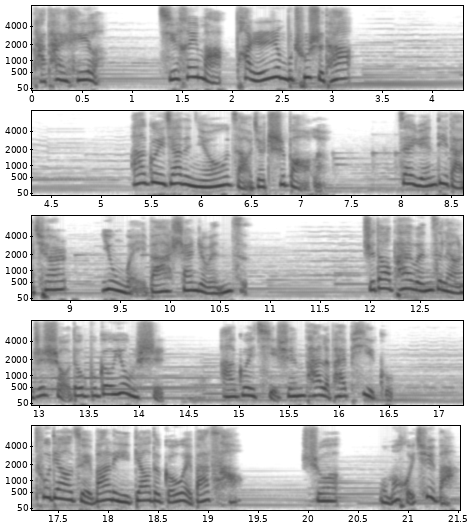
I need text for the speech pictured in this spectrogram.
他太黑了，骑黑马怕人认不出是他。阿贵家的牛早就吃饱了。在原地打圈儿，用尾巴扇着蚊子，直到拍蚊子两只手都不够用时，阿贵起身拍了拍屁股，吐掉嘴巴里叼的狗尾巴草，说：“我们回去吧。”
